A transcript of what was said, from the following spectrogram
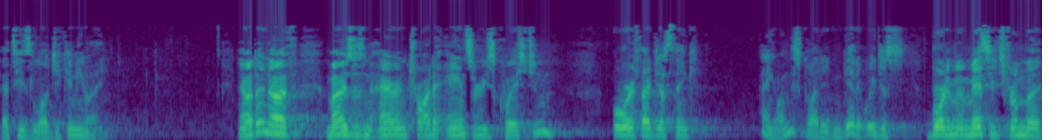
that's his logic anyway. Now I don't know if Moses and Aaron try to answer his question or if they just think, hang on, this guy didn't get it. We just brought him a message from the,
